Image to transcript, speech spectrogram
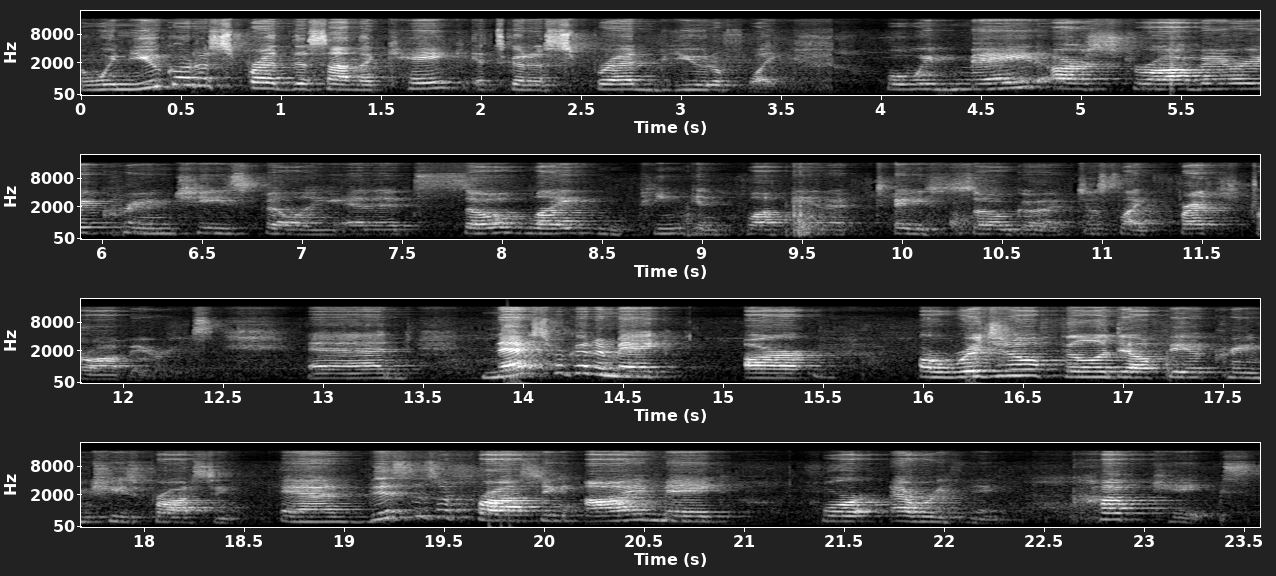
And when you go to spread this on the cake, it's going to spread beautifully. Well, we've made our strawberry cream cheese filling and it's so light and pink and fluffy and it tastes so good, just like fresh strawberries. And next we're going to make our original Philadelphia cream cheese frosting. And this is a frosting I make for everything. Cupcakes,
